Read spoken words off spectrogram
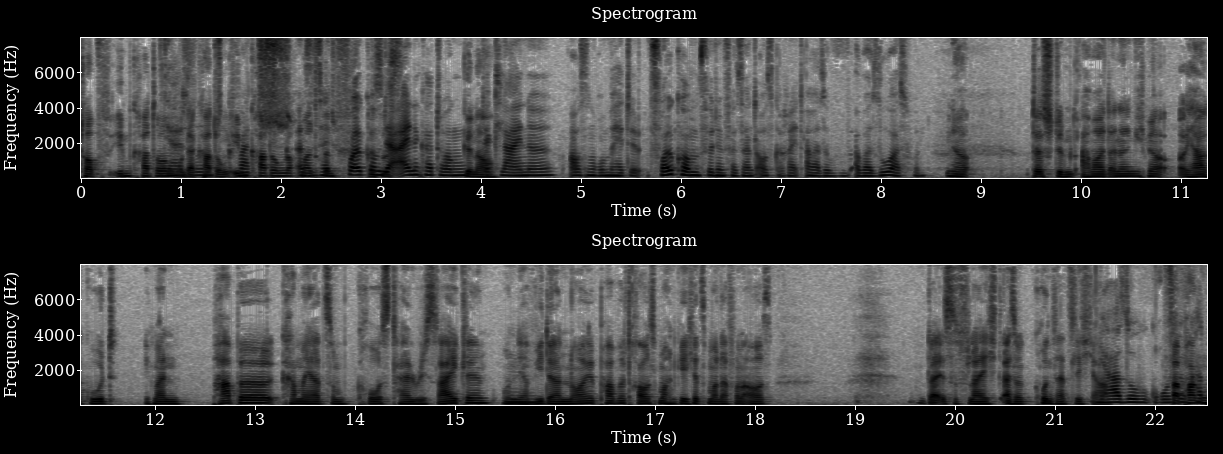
Topf im Karton ja, und der so Karton im. Karton nochmal also es drin. hätte vollkommen Das der eine Karton, genau. der kleine außenrum hätte vollkommen für den Versand ausgereicht. Also, aber sowas von. Ja, das stimmt. Aber dann denke ich mir, ja gut, ich meine, Pappe kann man ja zum Großteil recyceln und Mhm. ja wieder neue Pappe draus machen, gehe ich jetzt mal davon aus. Da ist es vielleicht, also grundsätzlich ja. Ja, so große Verpackungsmüll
